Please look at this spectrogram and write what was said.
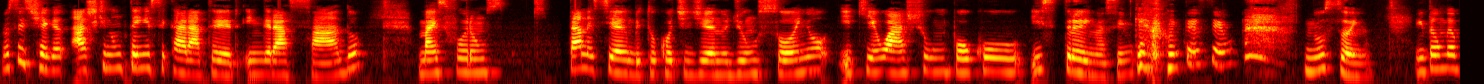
Não sei se chega, acho que não tem esse caráter engraçado, mas foram tá nesse âmbito cotidiano de um sonho e que eu acho um pouco estranho, assim, o que aconteceu no sonho. Então, meu.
